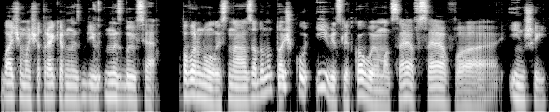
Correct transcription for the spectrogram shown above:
бачимо, що трекер не, збів, не збився. Повернулись на задану точку і відслідковуємо це все в е, інший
